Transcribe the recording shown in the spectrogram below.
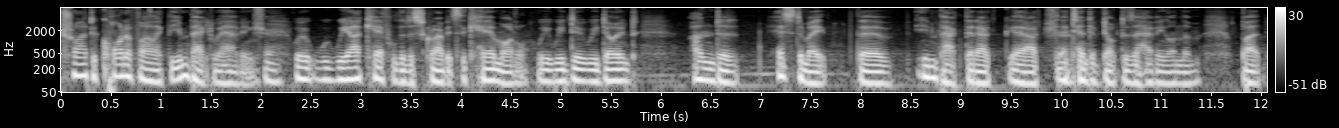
try to quantify like the impact we're having, sure. we, we are careful to describe it's the care model. We, we do we don't underestimate the impact that our, our sure. attentive doctors are having on them. But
